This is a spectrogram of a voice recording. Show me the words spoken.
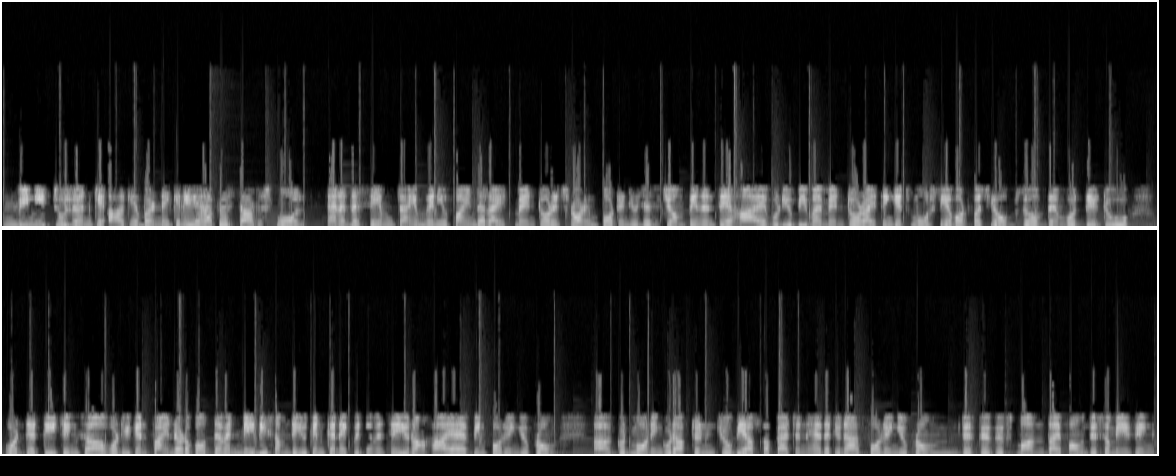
we need to learn ke aage badhne ke liye you have to start small. And at the same time when you find the right mentor it's not important you just jump in and say hi would you be my mentor? I think it's mostly about first you observe them what they do what their teachings are what you can find out about them and maybe someday you can connect with them and say you know hi i have been following you from uh, good morning good afternoon jo bhi aapka pattern hai that you know i'm following you from this this this month i found this amazing.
